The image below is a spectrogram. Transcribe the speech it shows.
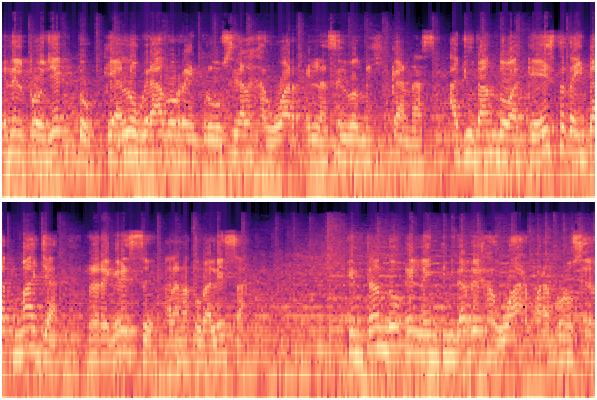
en el proyecto que ha logrado reintroducir al jaguar en las selvas mexicanas, ayudando a que esta deidad maya regrese a la naturaleza. Entrando en la intimidad del jaguar para conocer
